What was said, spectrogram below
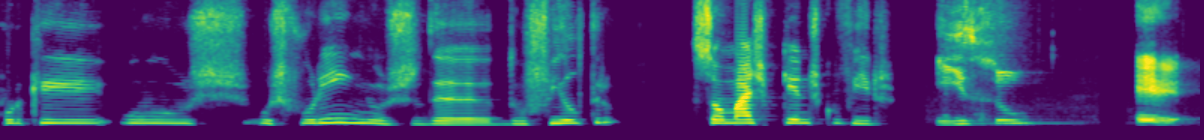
Porque os, os furinhos de- do filtro são mais pequenos que o vírus. Isso é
